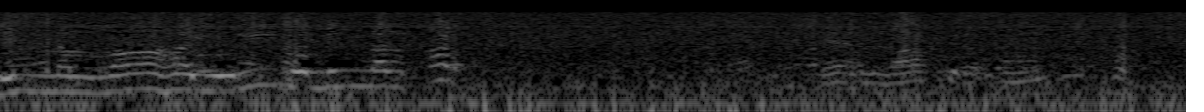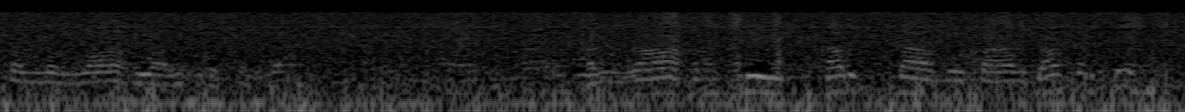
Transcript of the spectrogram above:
ان اللہ یرید من الارض اے اللہ کے رسول صلی اللہ علیہ وسلم اللہ ہم سے کا مطالبہ کرتے ہیں۔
